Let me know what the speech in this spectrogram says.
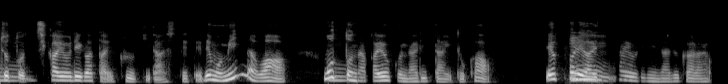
ちょっと近寄りがたい空気出しててでもみんなはもっと仲良くなりたいとか、やっぱりあいつ頼りになるから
